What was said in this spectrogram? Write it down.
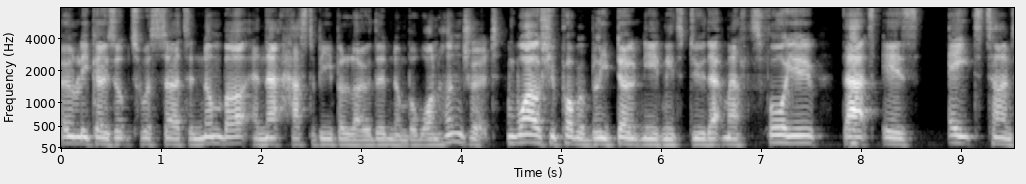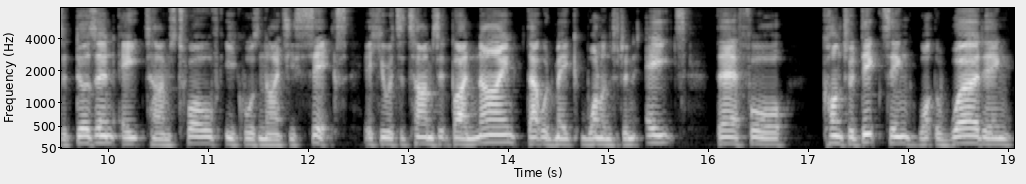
only goes up to a certain number and that has to be below the number 100. And whilst you probably don't need me to do that maths for you, that is 8 times a dozen, 8 times 12 equals 96. If you were to times it by 9, that would make 108, therefore contradicting what the wording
